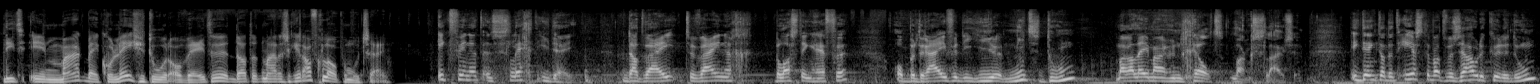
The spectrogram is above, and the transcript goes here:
liet in maart bij College Tour al weten... dat het maar eens een keer afgelopen moet zijn. Ik vind het een slecht idee dat wij te weinig belasting heffen... op bedrijven die hier niets doen, maar alleen maar hun geld langsluizen. Ik denk dat het eerste wat we zouden kunnen doen...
